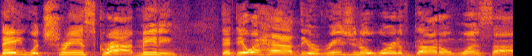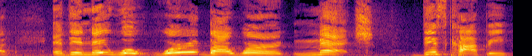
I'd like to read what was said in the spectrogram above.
they would transcribe, meaning that they will have the original word of God on one side, and then they will word by word match this copy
